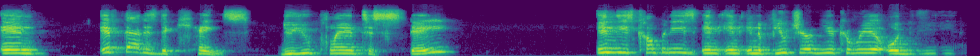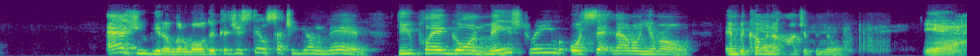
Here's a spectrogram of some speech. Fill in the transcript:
And if that is the case, do you plan to stay in these companies in, in, in the future of your career or as you get a little older because you're still such a young man do you plan going mainstream or setting out on your own and becoming yeah. an entrepreneur yeah,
